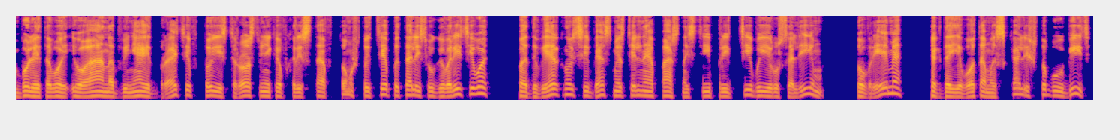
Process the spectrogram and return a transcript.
Более того, Иоанн обвиняет братьев, то есть родственников Христа, в том, что те пытались уговорить его подвергнуть себя смертельной опасности и прийти в Иерусалим в то время, когда его там искали, чтобы убить,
